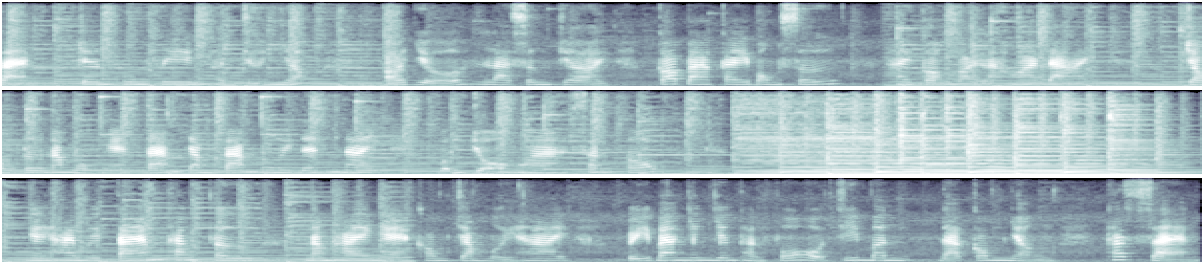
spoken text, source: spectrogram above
sạn trên khuôn viên hình chữ nhật, ở giữa là sân trời, có ba cây bông sứ hay còn gọi là hoa đại, trồng từ năm 1880 đến nay vẫn chỗ hoa xanh tốt. Ngày 28 tháng 4 năm 2012, Ủy ban Nhân dân thành phố Hồ Chí Minh đã công nhận khách sạn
